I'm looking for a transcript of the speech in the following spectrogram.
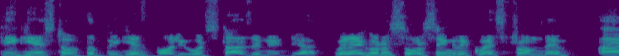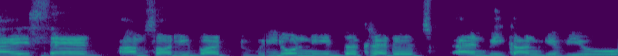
biggest of the biggest Bollywood stars in India. When I got a sourcing request from them, I said, I'm sorry, but we don't need the credits and we can't give you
